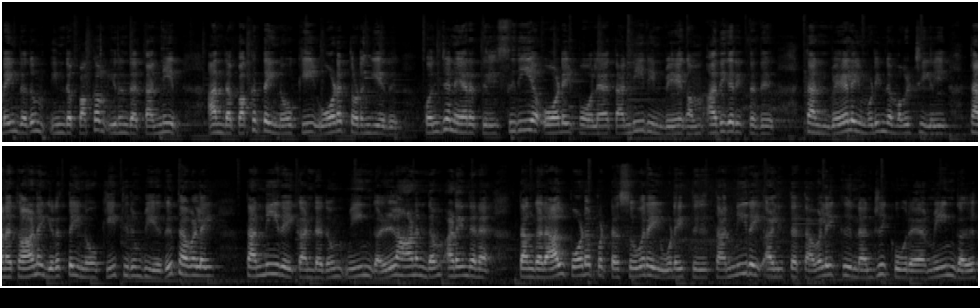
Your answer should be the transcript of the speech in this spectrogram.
உடைந்ததும் இந்த பக்கம் இருந்த தண்ணீர் அந்த பக்கத்தை நோக்கி ஓடத் தொடங்கியது. கொஞ்ச நேரத்தில் சிறிய ஓடை போல தண்ணீரின் வேகம் அதிகரித்தது. தன் வேலை முடிந்த மகிழ்ச்சியில் தனக்கான இடத்தை நோக்கி திரும்பியது தவளை. தண்ணீரை கண்டதும் மீன்கள் ஆனந்தம் அடைந்தன. தங்களால் போடப்பட்ட சுவரை உடைத்து தண்ணீரை அளித்த தவளைக்கு நன்றி கூற மீன்கள்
